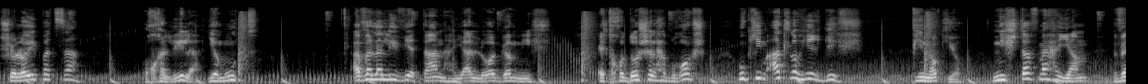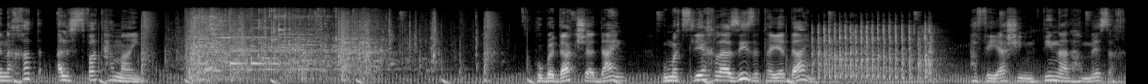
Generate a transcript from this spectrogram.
שלא ייפצע, או חלילה ימות. אבל הלוויתן היה לא הגמיש. את חודו של הברוש הוא כמעט לא הרגיש. פינוקיו נשטף מהים ונחת על שפת המים. הוא בדק שעדיין הוא מצליח להזיז את הידיים. הפייה שהמתינה על המזח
